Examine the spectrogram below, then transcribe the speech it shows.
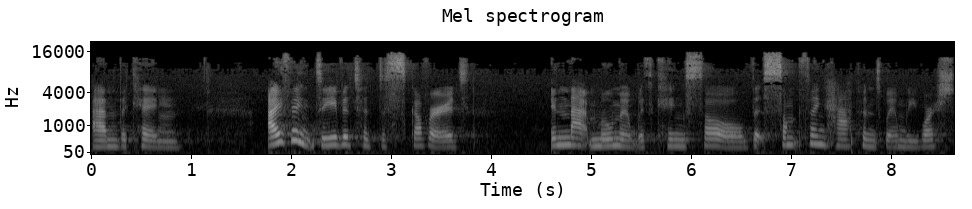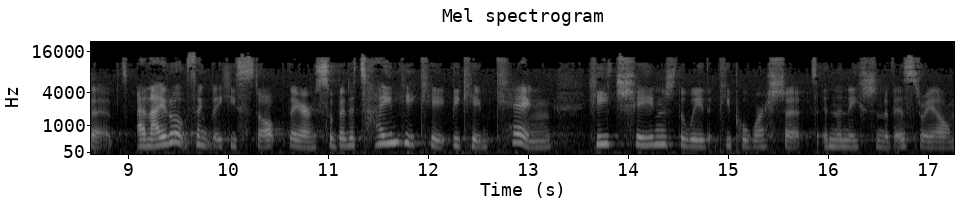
and the king. I think David had discovered in that moment with King Saul that something happened when we worshipped. And I don't think that he stopped there. So by the time he became king, he changed the way that people worshipped in the nation of Israel.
